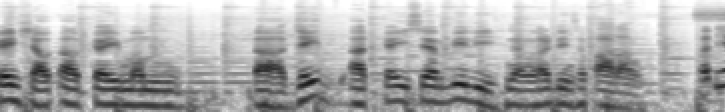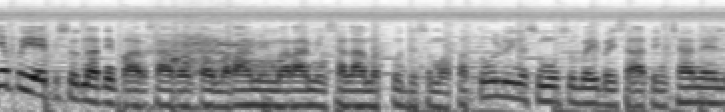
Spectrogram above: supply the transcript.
Okay, shout out kay Ma'am ah, Jade at kay Sir Billy ng Hardin sa Parang. At yan po yung episode natin para sa araw to. Maraming maraming salamat po doon sa mga patuloy na sumusubaybay sa ating channel.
